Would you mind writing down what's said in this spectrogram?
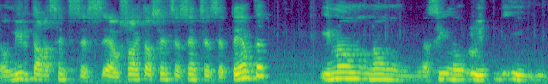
o milho estava 160, o soja estava 160, 170, e não, não assim, não, e, e,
